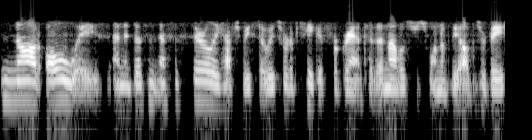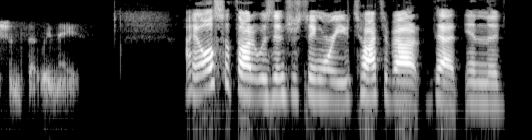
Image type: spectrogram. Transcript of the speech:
not always. And it doesn't necessarily have to be so. We sort of take it for granted. And that was just one of the observations that we made. I also thought it was interesting where you talked about that in the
